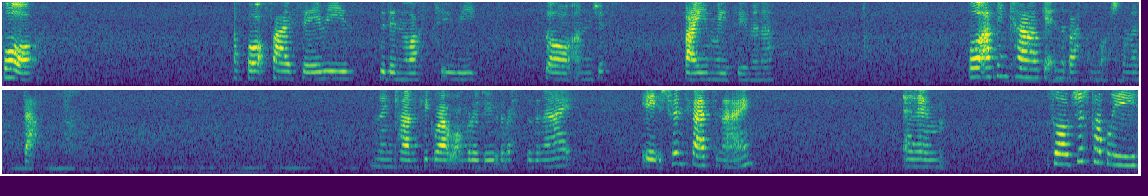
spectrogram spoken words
But I've bought five series within the last two weeks. So I'm just buying way too many. But I think I'll get in the bath and watch some of that. And then kind of figure out what I'm going to do with the rest of the night. It's 25 to 9. Um, so I'll just probably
